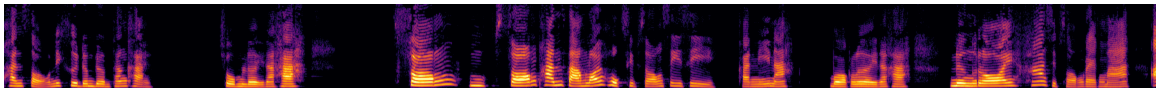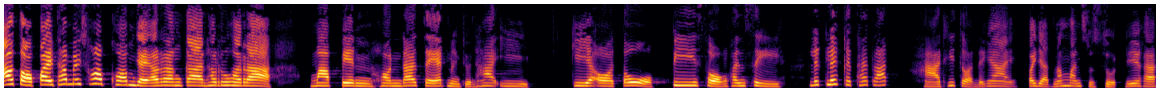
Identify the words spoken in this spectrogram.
2002 นี่คือเดิมๆทั้งคัน ชมเลยนะคะสองอืม2,362ซีซี คันนี้นะ บอกเลยนะคะ 152 แรงม้า เอาต่อไปถ้าไม่ชอบความใหญ่อลังการฮารูฮารา มาเป็น Honda Jazz 1.5e เกียร์ออโต้ปี 2004 เล็กๆ กระทัดรัด หาที่จอดได้ง่าย ประหยัดน้ำมันสุดๆ นี่นะคะ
